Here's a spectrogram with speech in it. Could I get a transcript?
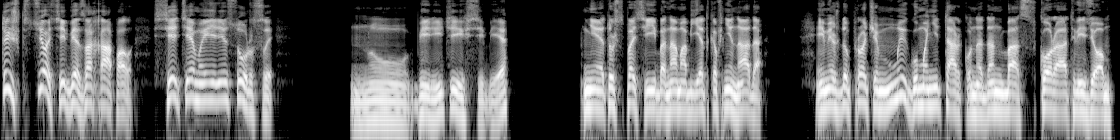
Ты ж все себе захапал. Все темы и ресурсы. Ну, берите их себе. Нет уж, спасибо, нам объедков не надо. И, между прочим, мы гуманитарку на Донбасс скоро отвезем.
